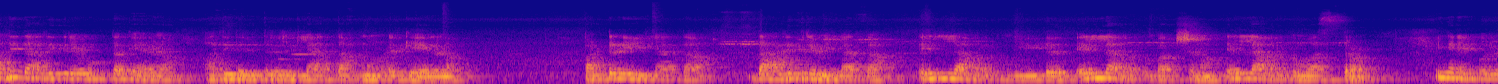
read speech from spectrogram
അതിദാരിദ്ര്യമുക്ത കേരളം അതിദരിദ്രരില്ലാത്ത നമ്മുടെ കേരളം. പട്ടിണിയില്ലാത്ത ദാരിദ്ര്യമില്ലാത്ത എല്ലാവർക്കും വീട് എല്ലാവർക്കും ഭക്ഷണം എല്ലാവർക്കും വസ്ത്രം. ഇങ്ങനെ ഒരു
